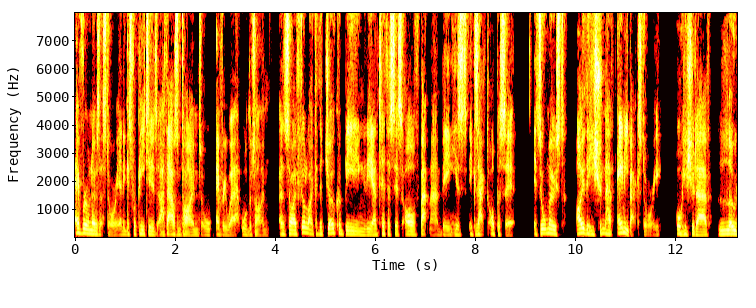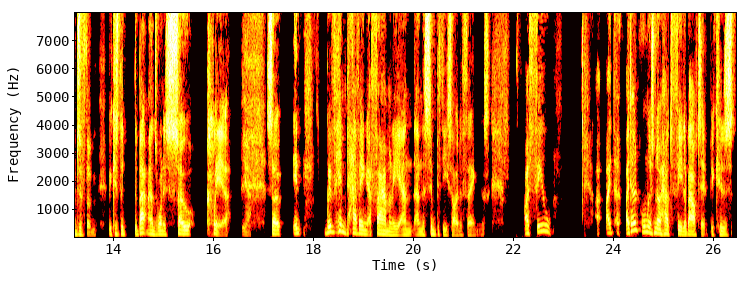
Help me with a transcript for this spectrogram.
everyone knows that story, and it gets repeated a thousand times all, everywhere, all the time. And so I feel like the Joker being the antithesis of Batman, being his exact opposite, it's almost either he shouldn't have any backstory or he should have loads of them because the the Batman's one is so clear yeah. So in with him having a family and and the sympathy side of things, I feel I, I, I don't almost know how to feel about it because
